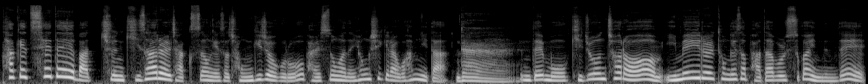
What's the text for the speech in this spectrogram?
타겟 세대에 맞춘 기사를 작성해서 정기적으로 발송하는 형식이라고 합니다. 네. 근데 뭐 기존처럼 이메일을 통해서 받아볼 수가 있는데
